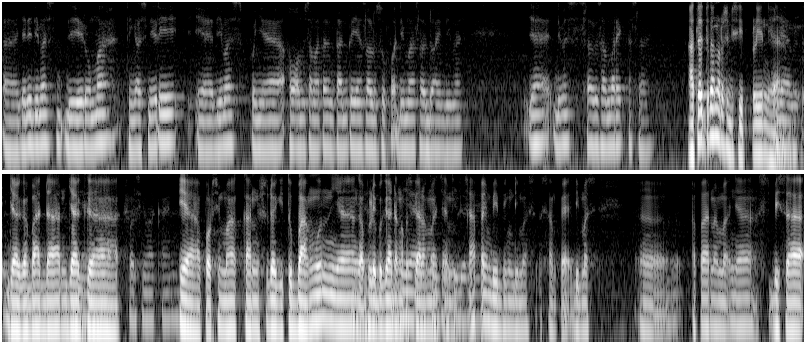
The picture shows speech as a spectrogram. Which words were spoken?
Eh, jadi Dimas di rumah tinggal sendiri ya Dimas punya om sama tante tante yang selalu support Dimas selalu doain Dimas ya Dimas selalu sama mereka selalu Atlet itu kan harus disiplin ya, Iya, betul. jaga badan, jaga porsi makan ya porsi makan, sudah gitu bangunnya nggak Iya. boleh begadang apa Iya, segala macam. Siapa yang bimbing Dimas sampai Dimas eh, apa namanya bisa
